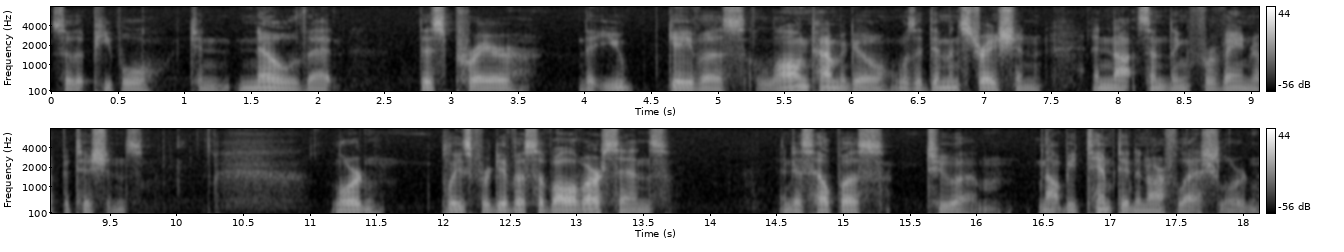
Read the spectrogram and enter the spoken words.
so that people can know that this prayer that you gave us a long time ago was a demonstration and not something for vain repetitions. Lord, please forgive us of all of our sins and just help us to um, not be tempted in our flesh, Lord.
